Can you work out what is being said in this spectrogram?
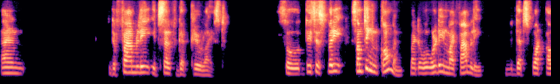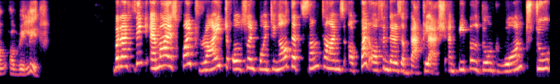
and the family itself got creolized. So this is very something in common, but already in my family, that's what how, how we live. But I think Emma is quite right also in pointing out that sometimes or quite often there is a backlash and people don't want to,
